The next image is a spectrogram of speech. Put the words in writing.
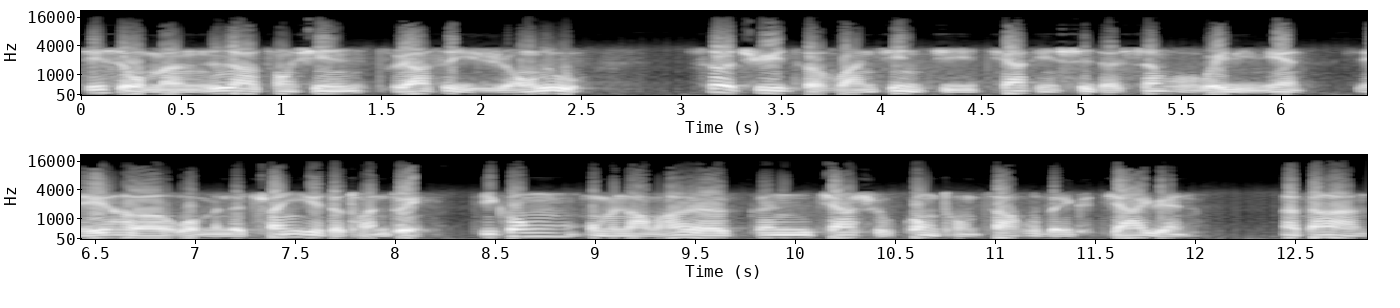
即使我们日照中心主要是以融入社区的环境及家庭式的生活为理念，结合我们的专业的团队，提供我们脑麻儿跟家属共同照顾的一个家园。那当然，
